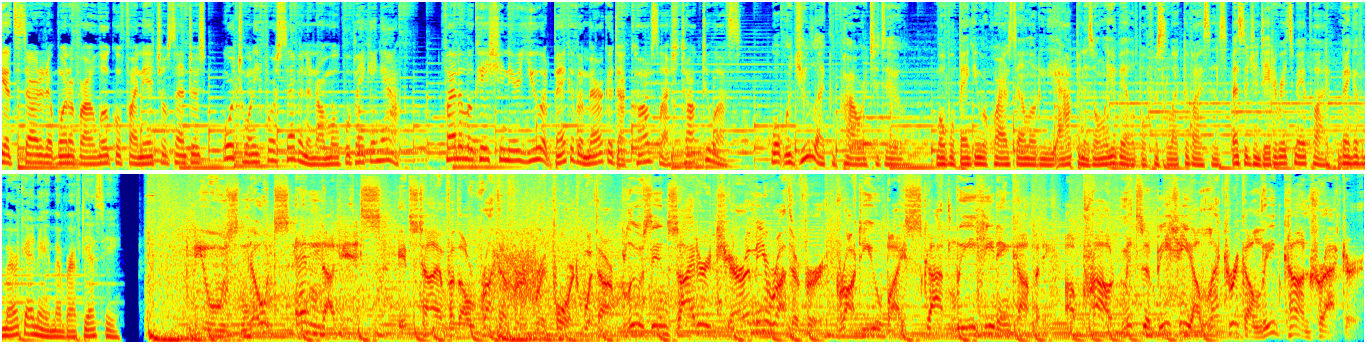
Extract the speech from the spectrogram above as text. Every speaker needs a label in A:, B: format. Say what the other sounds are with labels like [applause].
A: Get started at one of our local financial centers or 24-7 in our mobile banking app. Find a location near you at bankofamerica.com slash talk to us. What would you like the power to do? Mobile banking requires downloading the app and is only available for select devices. Message and data rates may apply. Bank of America and a member FDIC.
B: News, notes, and nuggets. It's time for the Rutherford Report with our Blues insider, Jeremy Rutherford. Brought to you by Scott Lee Heating Company, a proud Mitsubishi Electric Elite contractor.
